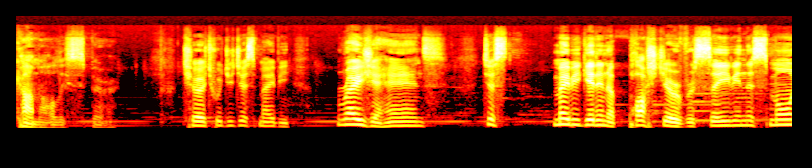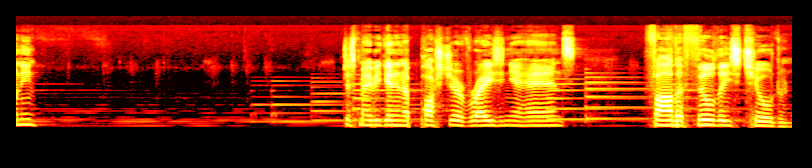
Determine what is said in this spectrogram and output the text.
Come, Holy Spirit. Church, would you just maybe raise your hands? Just maybe get in a posture of receiving this morning. Just maybe get in a posture of raising your hands. Father, fill these children.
